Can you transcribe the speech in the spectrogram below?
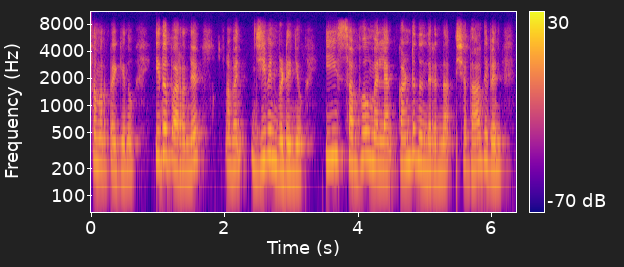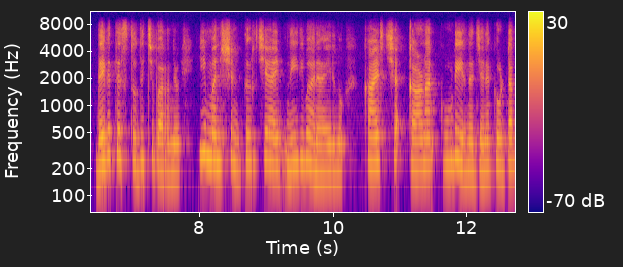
സമർപ്പിക്കുന്നു. ഇത് പറഞ്ഞ് അവൻ ജീവൻ വിടിഞ്ഞു. ഈ സംഭവമെല്ലാം കണ്ടു നിന്നിരുന്ന ശതാധിപൻ ദൈവത്തെ സ്തുതിച്ചു പറഞ്ഞു ഈ മനുഷ്യൻ തീർച്ചയായും നീതിമാനായിരുന്നു. കാഴ്ച കാണാൻ കൂടിയിരുന്ന ജനക്കൂട്ടം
